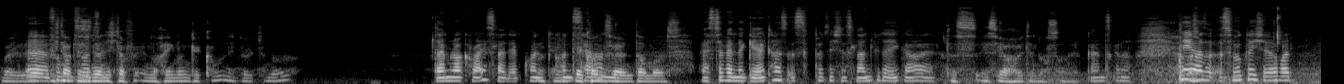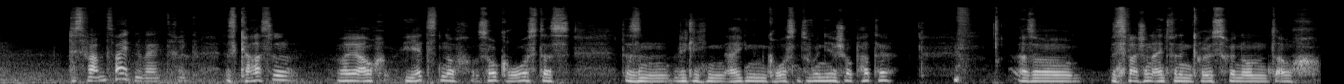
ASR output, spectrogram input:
Weil Äh, ich dachte, sie sind ja 45. nicht auf, nach England gekommen, die Deutschen, oder? Daimler Chrysler, der Kon Okay, Konzern. der Konzern damals. Weißt du, wenn du Geld hast, ist plötzlich das Land wieder egal. Das ist ja heute noch so. Ja. Ganz genau. Nee, also es ist wirklich, aber das war im Zweiten Weltkrieg. Das Castle war ja auch jetzt noch so groß, dass das einen, wirklich einen eigenen großen Souvenirshop hatte. Also das war schon eins von den größeren und auch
